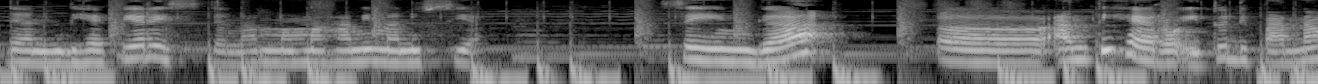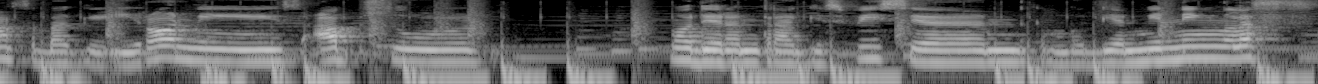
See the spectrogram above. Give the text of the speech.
dan behavioris dalam memahami manusia. Sehingga uh, anti-hero itu dipandang sebagai ironis, absurd, modern tragis vision, kemudian meaningless,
